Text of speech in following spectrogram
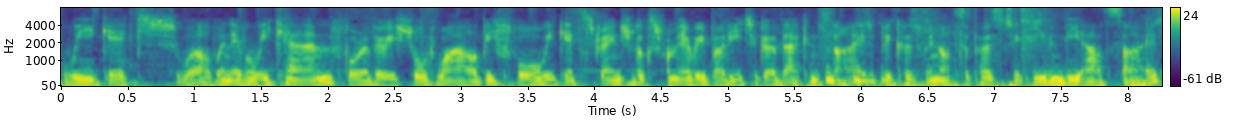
we get, well, whenever we can for a very short while before we get strange looks from everybody to go back inside because we're not supposed to even be outside.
